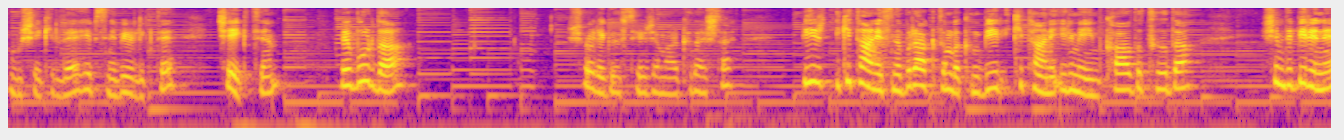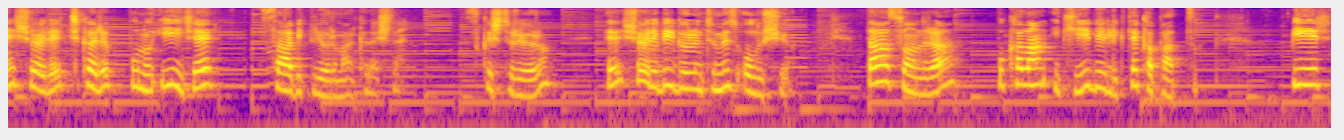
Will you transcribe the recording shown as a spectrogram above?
Bu şekilde hepsini birlikte çektim. Ve burada şöyle göstereceğim arkadaşlar. Bir iki tanesini bıraktım. Bakın bir iki tane ilmeğim kaldı tığda. Şimdi birini şöyle çıkarıp bunu iyice sabitliyorum arkadaşlar. Sıkıştırıyorum. Ve şöyle bir görüntümüz oluşuyor. Daha sonra bu kalan ikiyi birlikte kapattım. 1,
